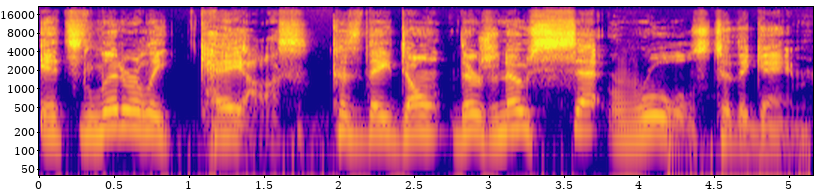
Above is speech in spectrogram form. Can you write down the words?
it's literally chaos because they don't. There's no set rules to the game.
